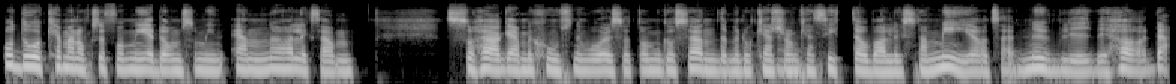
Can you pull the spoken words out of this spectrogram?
och då kan man också få med de som in, ännu har liksom så höga ambitionsnivåer så att de går sönder. Men då kanske Mm. de kan sitta och bara lyssna med och att så här, nu blir vi hörda.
